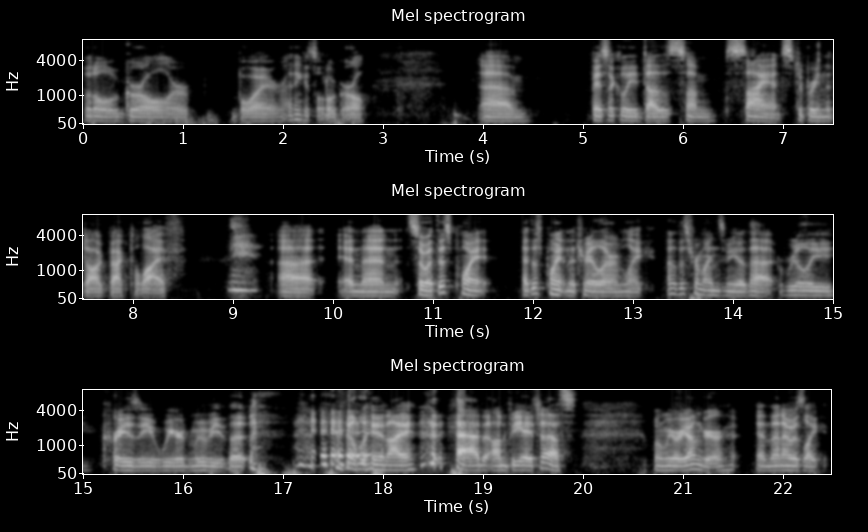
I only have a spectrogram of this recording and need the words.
little girl or boy or I think it's a little girl, um, basically does some science to bring the dog back to life. Uh, and then, so at this point, at this point in the trailer, I'm like, oh, this reminds me of that really crazy, weird movie that Emily and I had on VHS when we were younger. And then I was like,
